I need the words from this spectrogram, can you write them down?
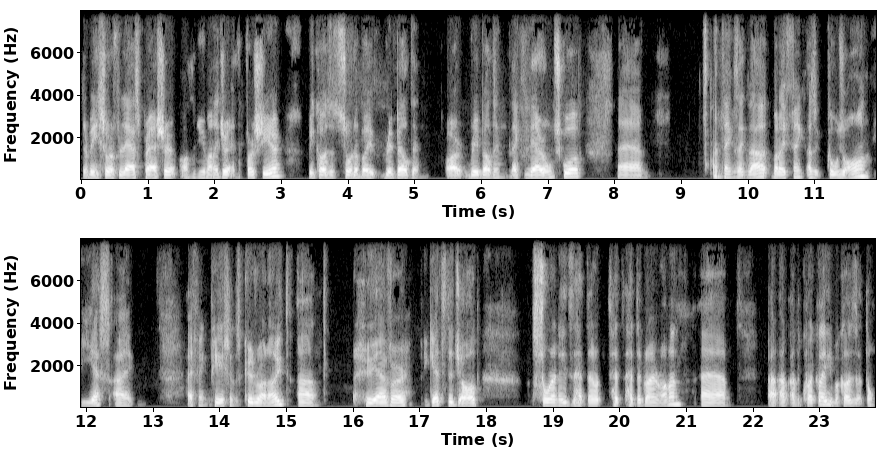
there'll be sort of less pressure on the new manager in the first year because it's sort of about rebuilding or rebuilding like their own squad um, and things like that. But I think as it goes on, yes, I I think patience could run out, and whoever gets the job sort of needs to hit the hit, hit the ground running um, and, and quickly because I don't.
